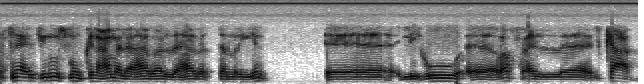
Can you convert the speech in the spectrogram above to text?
أثناء الجلوس ممكن عمل هذا هذا التمرين اللي هو رفع الكعب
